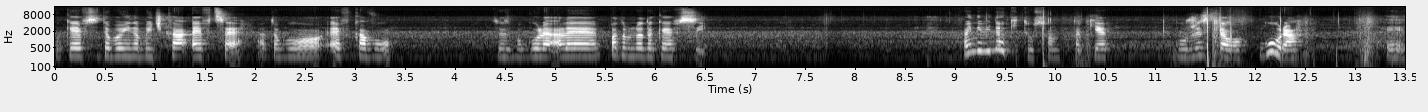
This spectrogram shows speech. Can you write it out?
Bo KFC to powinno być KFC, a to było FKW. to jest w ogóle, ale podobno do KFC. Fajne widoki tu są, takie górzyste, o, góra. Hehe.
